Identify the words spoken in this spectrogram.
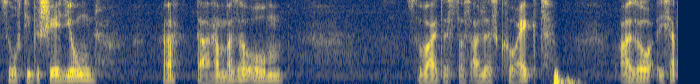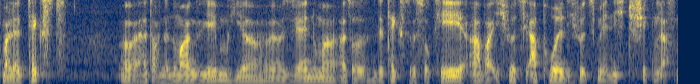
suche die Beschädigung. Ja, da haben wir sie oben. Soweit ist das alles korrekt. Also ich sag mal, der Text er hat auch eine Nummer angegeben, hier äh, Seriennummer. Also der Text ist okay, aber ich würde sie abholen, ich würde es mir nicht schicken lassen.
